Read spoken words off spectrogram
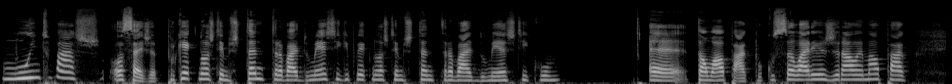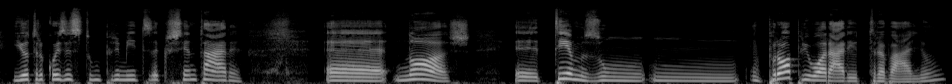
muito baixo. Ou seja, porque é que nós temos tanto trabalho doméstico e porque é que nós temos tanto trabalho doméstico uh, tão mal pago? Porque o salário em geral é mal pago. E outra coisa, se tu me permites acrescentar, uh, nós temos um, um, o próprio horário de trabalho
